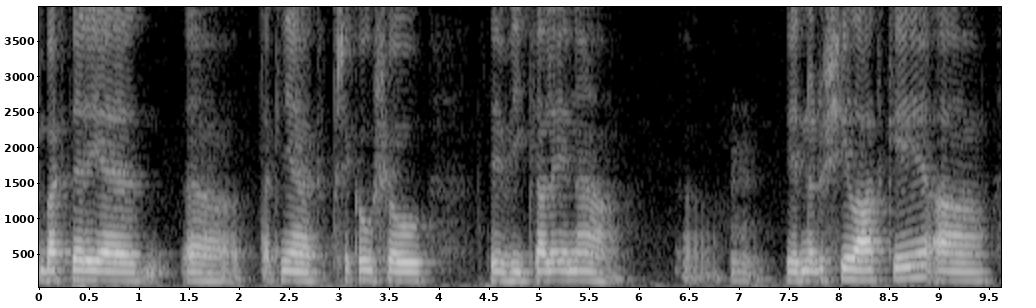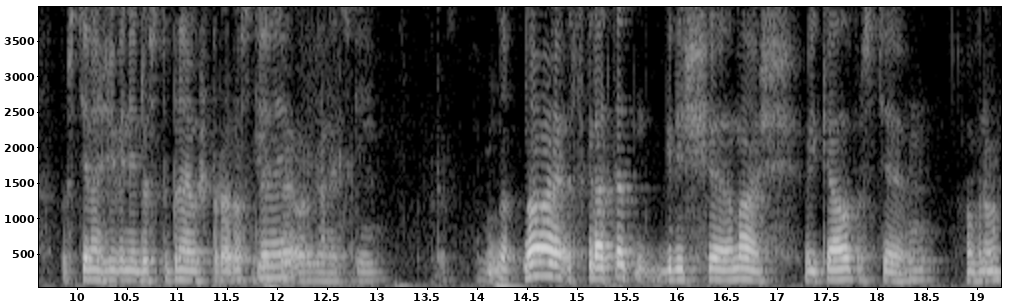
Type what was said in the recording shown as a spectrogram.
Bakterie uh, tak nějak překoušou ty výkaly na uh, Mhm. jednodušší látky a prostě na živiny dostupné už pro Že rostliny. to je organický. No, no zkrátka, když eh, máš výkal, prostě Mhm. hovno,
